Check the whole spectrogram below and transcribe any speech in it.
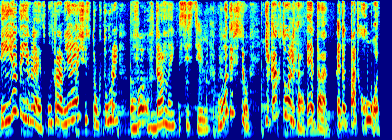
и это является управляющей структурой в, в данной системе. Вот и все. И как только это, этот подход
